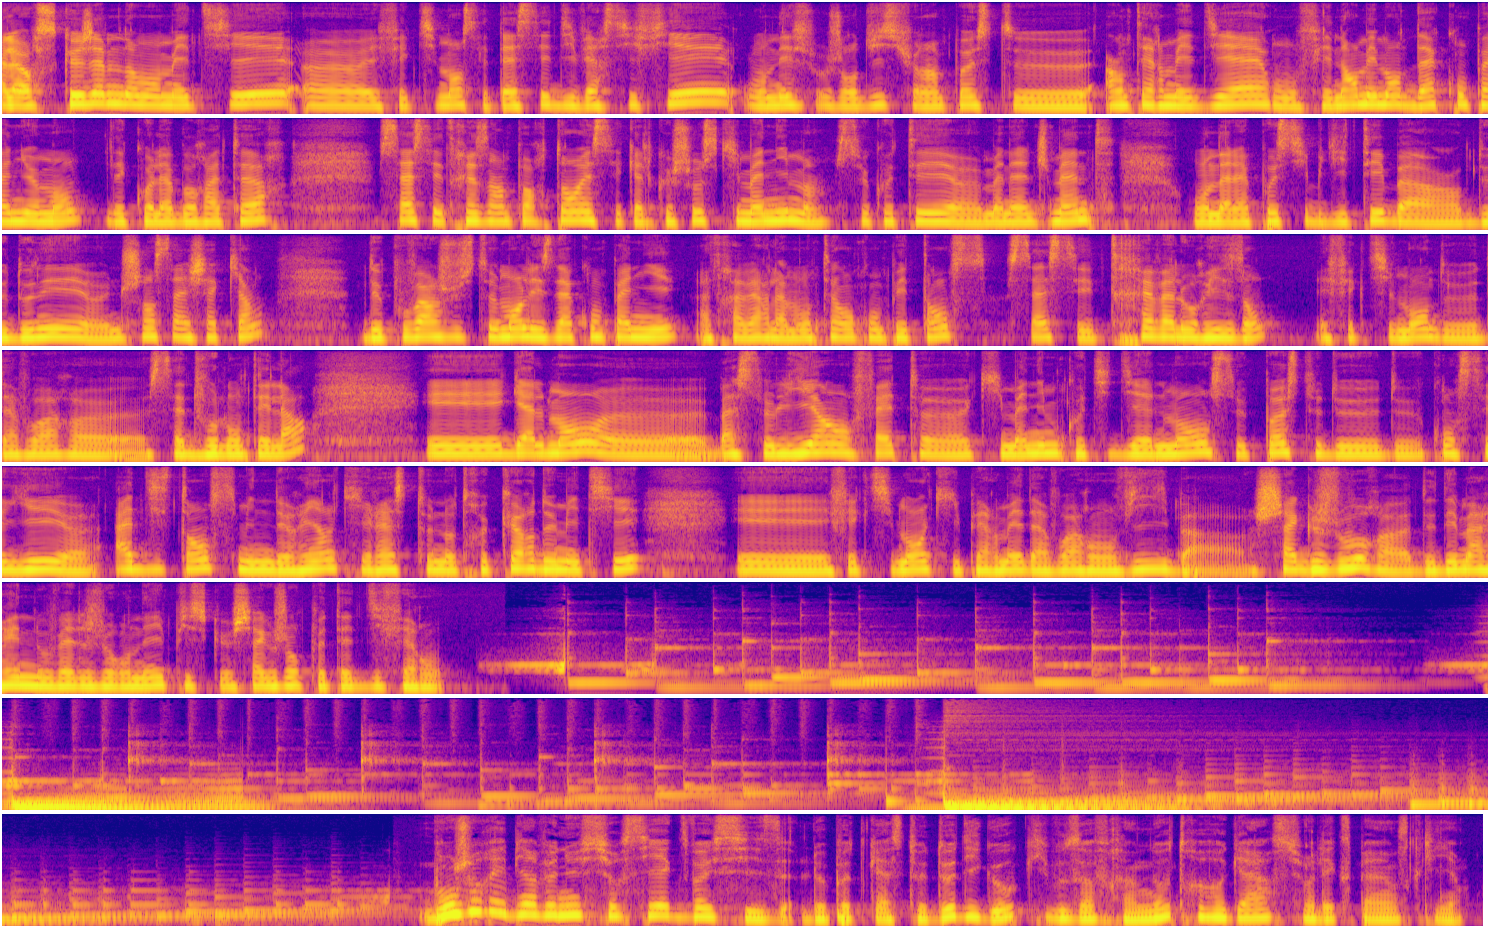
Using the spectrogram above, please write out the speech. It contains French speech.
alors, ce que j'aime dans mon métier, euh, effectivement, c'est assez diversifié. On est aujourd'hui sur un poste euh, intermédiaire où on fait énormément d'accompagnement des collaborateurs. Ça, c'est très important et c'est quelque chose qui m'anime, ce côté euh, management, où on a la possibilité bah, de donner une chance à chacun, de pouvoir justement les accompagner à travers la montée en compétences. Ça, c'est très valorisant effectivement d'avoir euh, cette volonté là et également euh, bah, ce lien en fait euh, qui m'anime quotidiennement ce poste de, conseiller à distance mine de rien qui reste notre cœur de métier et effectivement qui permet d'avoir envie bah, chaque jour de démarrer une nouvelle journée puisque chaque jour peut être différent bienvenue sur CX Voices, le podcast d'Odigo qui vous offre un autre regard sur l'expérience client.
